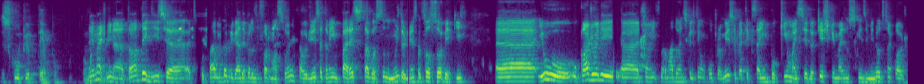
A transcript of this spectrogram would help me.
Desculpe o tempo. Não imagina, tá uma delícia escutar. Muito obrigado pelas informações. A audiência também parece estar gostando muito, a audiência só soube aqui. Uh, e o, o Cláudio, ele uh, tinha informado antes que ele tem um compromisso, ele vai ter que sair um pouquinho mais cedo aqui, acho que mais uns 15 minutos, né, Cláudio?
